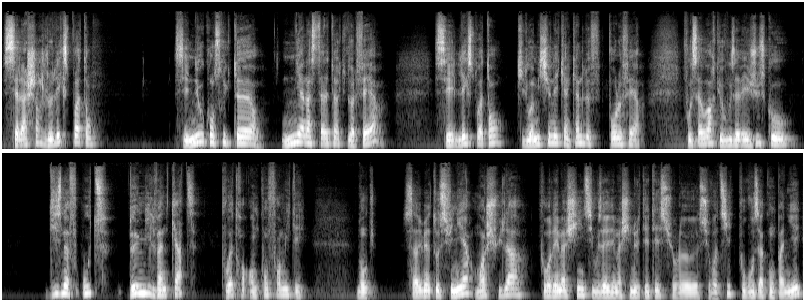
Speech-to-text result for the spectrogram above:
C'est la charge de l'exploitant. C'est ni au constructeur ni à l'installateur qui doit le faire. C'est l'exploitant qui doit missionner quelqu'un pour le faire. Il faut savoir que vous avez jusqu'au 19 août 2024 pour être en conformité. Donc, ça va bientôt se finir. Moi, je suis là pour des machines, si vous avez des machines ETT sur, le, sur votre site, pour vous accompagner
